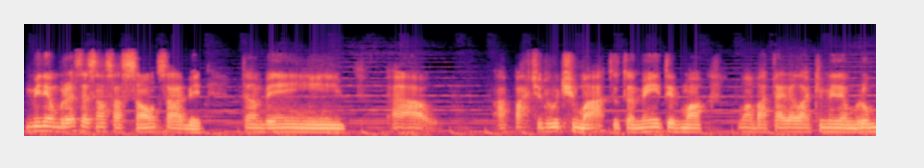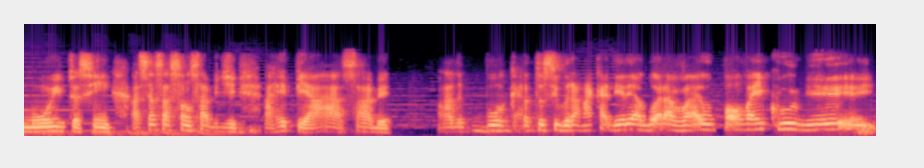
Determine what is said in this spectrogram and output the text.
me lembrou essa sensação, sabe? Também a, a parte do Ultimato também teve uma, uma batalha lá que me lembrou muito, assim, a sensação, sabe, de arrepiar, sabe? Pô, cara, tu segurar na cadeira e agora vai, o pau vai comer.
